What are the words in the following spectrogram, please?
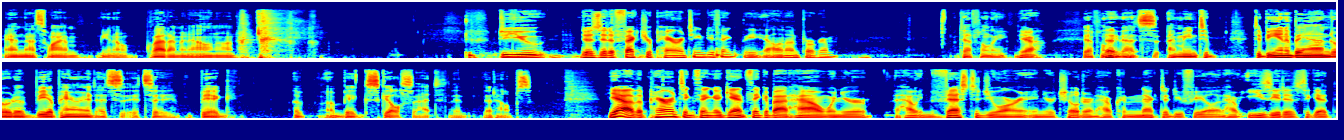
and that's why I'm you know glad I'm in Al-Anon. Do you? Does it affect your parenting? Do you think the Al-Anon program? Definitely. Yeah. Definitely. That- that's I mean to to be in a band or to be a parent, it's it's a big a, a big skill set that, that helps. Yeah, the parenting thing again. Think about how when you're how invested you are in your children, how connected you feel, and how easy it is to get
